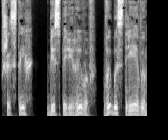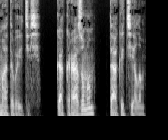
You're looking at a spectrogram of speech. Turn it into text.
В-шестых, без перерывов вы быстрее выматываетесь как разумом, так и телом.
